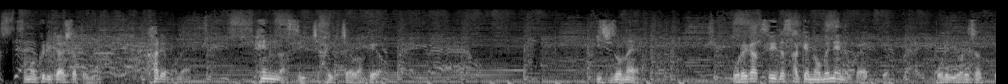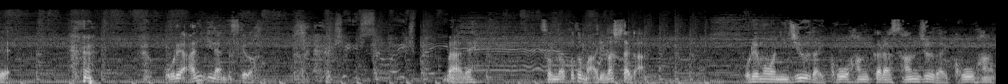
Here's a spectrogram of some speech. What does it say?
その繰り返しだとね、彼もね、変なスイッチ入っちゃうわけよ。一度ね、俺がついた酒飲めねえのかよって、俺言われちゃって。俺兄貴なんですけど。まあね、そんなこともありましたが、俺も20代後半から30代後半、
